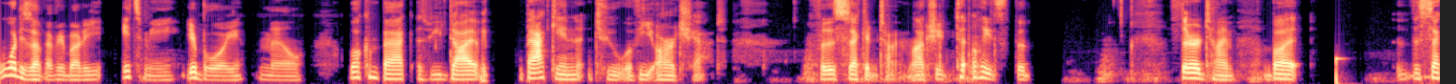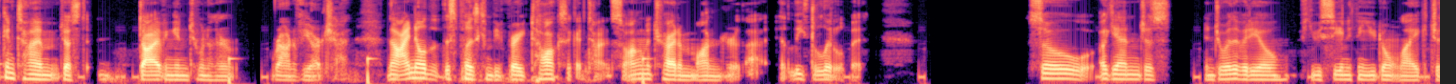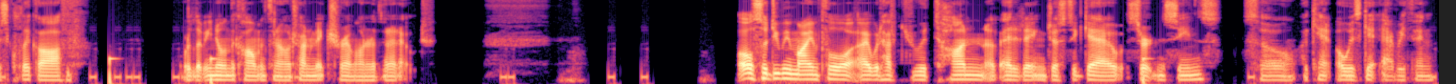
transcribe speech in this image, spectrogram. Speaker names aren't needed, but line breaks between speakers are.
What is up, everybody? It's me, your boy, Mel. Welcome back as we dive back into a VR chat for the second time. Well, actually, technically, it's the third time, but the second time just diving into another round of VR chat. Now, I know that this place can be very toxic at times, so I'm going to try to monitor that at least a little bit. So, again, just enjoy the video. If you see anything you don't like, just click off or let me know in the comments and I'll try to make sure I monitor that out. Also, do be mindful, I would have to do a ton of editing just to get out certain scenes, so I can't always get everything.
